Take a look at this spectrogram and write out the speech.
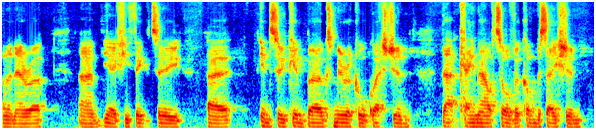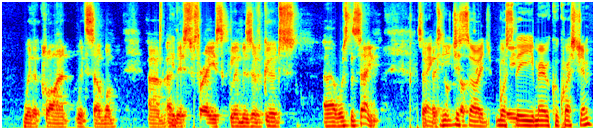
and error. Um, you know, if you think to uh, Insoo Kim Berg's miracle question, that came out of a conversation with a client, with someone, um, and this phrase "glimmers of good" uh, was the same. So Ben, can you just sorry? What's we- the miracle question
